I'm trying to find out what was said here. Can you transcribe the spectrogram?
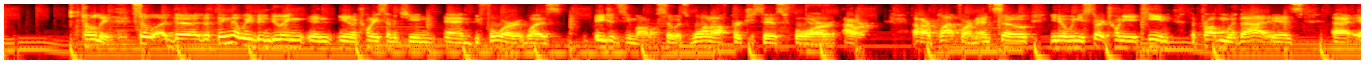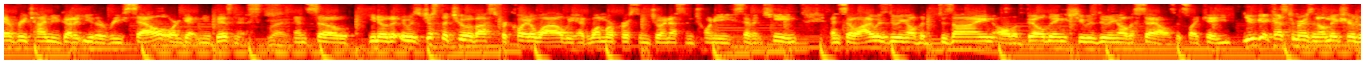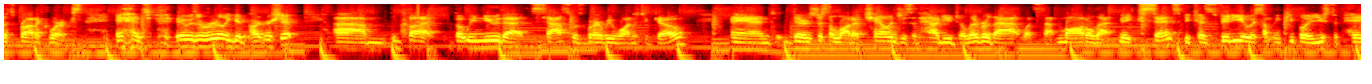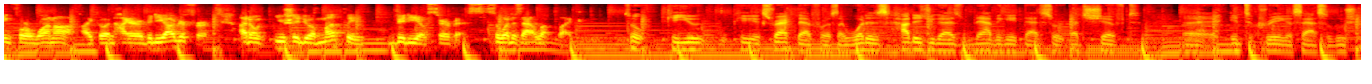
Totally. So uh, the the thing that we've been doing in you know 2017 and before was agency model. So it's one-off purchases for yeah. our our platform. And so, you know, when you start 2018, the problem with that is uh, every time you've got to either resell or get new business. Right. And so, you know, it was just the two of us for quite a while. We had one more person join us in 2017. And so I was doing all the design, all the building. She was doing all the sales. It's like, hey, you get customers and I'll make sure this product works. And it was a really good partnership. Um, but, but we knew that SaaS was where we wanted to go. And there's just a lot of challenges in how do you deliver that? What's that model that makes sense? Because video is something people are used to paying for one off. I go and hire a videographer. I don't usually do a monthly video service. So what does that look like? So can you can you extract that for us? Like, what is how did you guys navigate that sort that shift uh, into creating a SaaS solution?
